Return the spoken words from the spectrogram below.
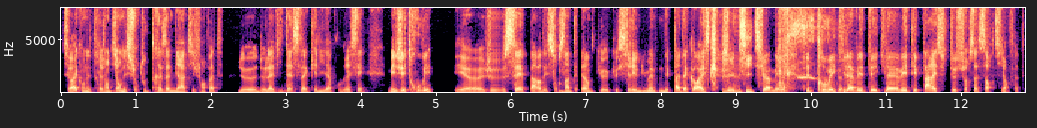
C'est vrai qu'on est très gentil, on est surtout très admiratif, en fait, de la vitesse à laquelle il a progressé. Mais j'ai trouvé et euh, je sais par des sources internes que, Cyril lui-même n'est pas d'accord avec ce que j'ai dit, tu vois, mais j'ai trouvé qu'il avait été qu'il avait été paresseux sur sa sortie en fait.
